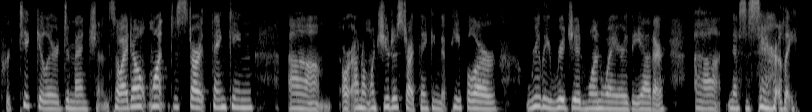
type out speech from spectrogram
particular dimension. So i don't want to start thinking um, or i don't want you to start thinking that people are really rigid one way or the other uh, necessarily.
